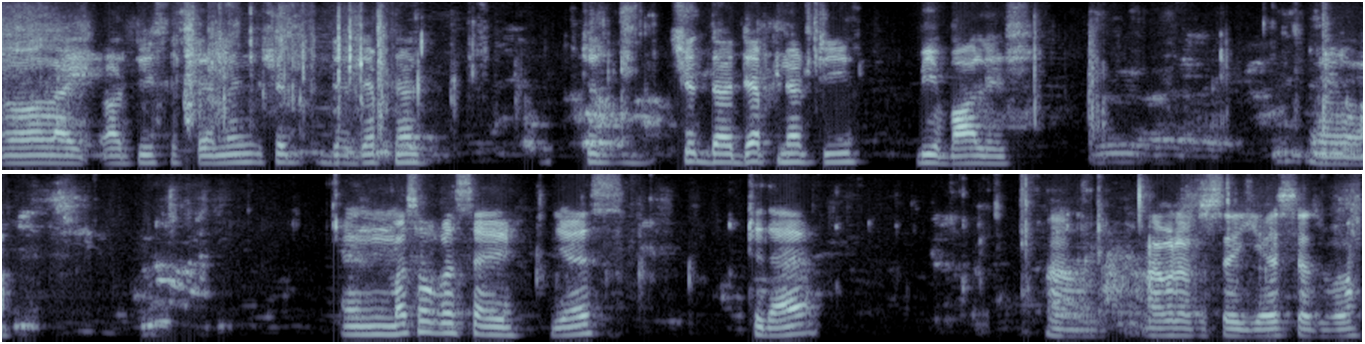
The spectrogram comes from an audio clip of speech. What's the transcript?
uh, like our thesis statement should the death penalty should, should the death penalty be abolished? Uh, and most of us say yes to that. Um, I would have to say yes as well.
